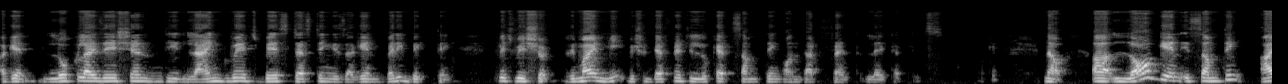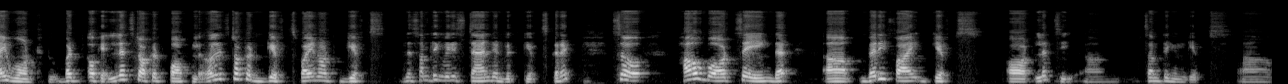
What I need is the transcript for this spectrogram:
again, localization, the language-based testing is again very big thing, which we should remind me. We should definitely look at something on that front later, please. Now, uh, login is something I want to do. But okay, let's talk about popular or let's talk about gifts. Why not gifts? There's something very standard with gifts, correct? So how about saying that uh, verify gifts or let's see. Um, something in gifts. Uh,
